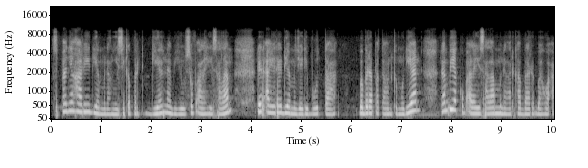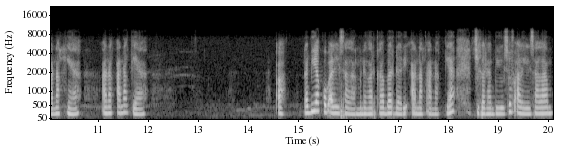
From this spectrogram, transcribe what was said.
Sepanjang hari dia menangisi kepergian Nabi Yusuf alaihissalam dan akhirnya dia menjadi buta. Beberapa tahun kemudian, Nabi Yakub alaihissalam mendengar kabar bahwa anaknya, anak-anaknya, Nabi Yakub alaihissalam mendengar kabar dari anak-anaknya jika Nabi Yusuf alaihissalam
